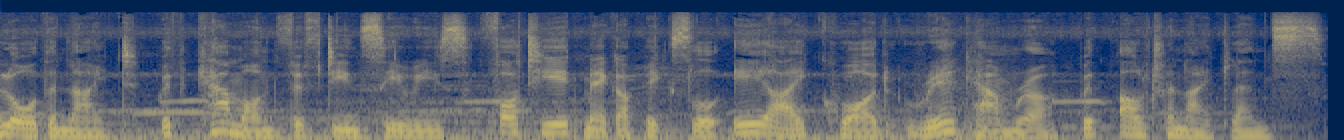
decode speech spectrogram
Explore the night with Camon 15 series 48 megapixel AI quad rear camera with ultra night lens.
